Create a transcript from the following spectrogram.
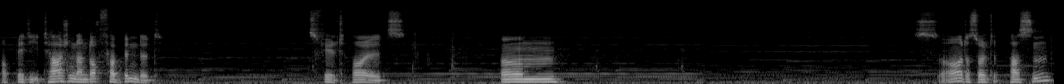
Ob der die Etagen dann doch verbindet. Es fehlt Holz. Ähm... So, das sollte passen.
